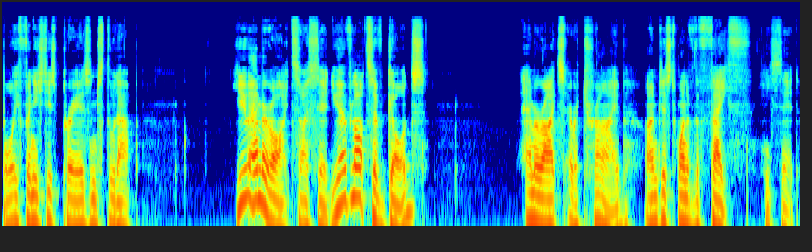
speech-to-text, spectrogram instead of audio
Boy finished his prayers and stood up. You Amorites, I said, you have lots of gods. Amorites are a tribe. I'm just one of the faith, he said.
